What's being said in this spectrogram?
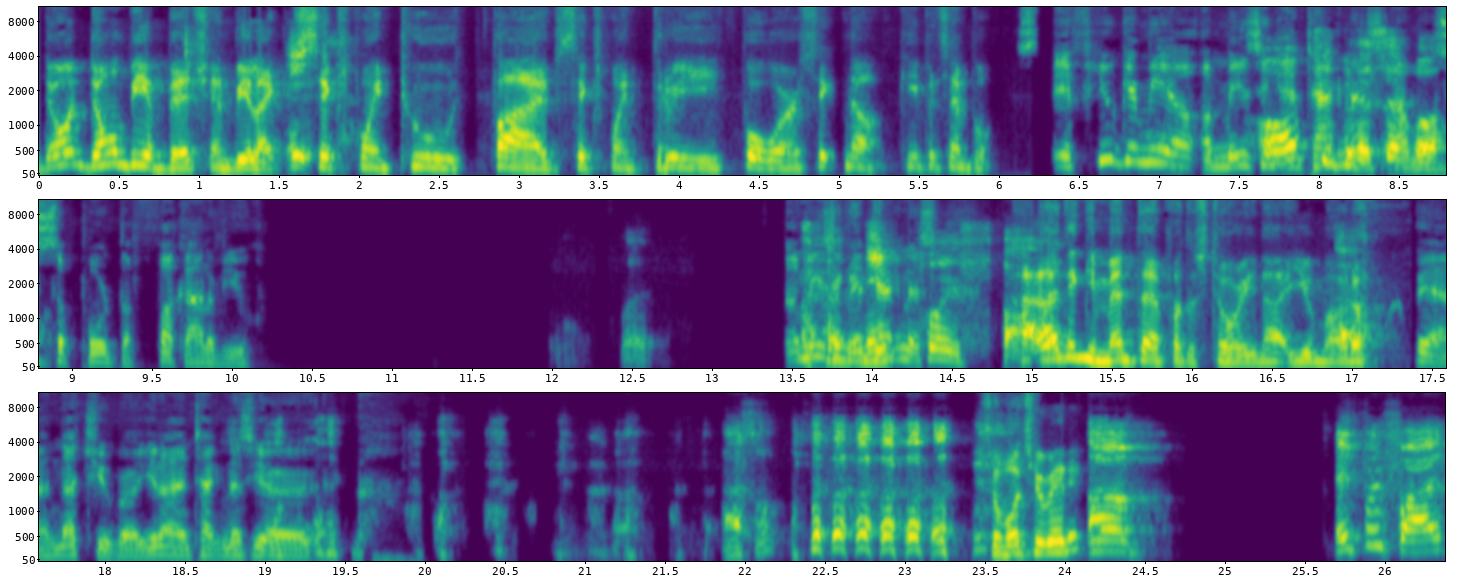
Don't don't be a bitch and be like Hey. 6.25, 6.34, 6 no, keep it simple. If you give me an amazing I'll keep it antagonist, I will support the fuck out of you. What? Amazing think- antagonist. I, I think you meant that for the story, not you, Moro. Yeah, not you, bro. You're not antagonist. You're Asshole. So what's your rating? Um, eight point five.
